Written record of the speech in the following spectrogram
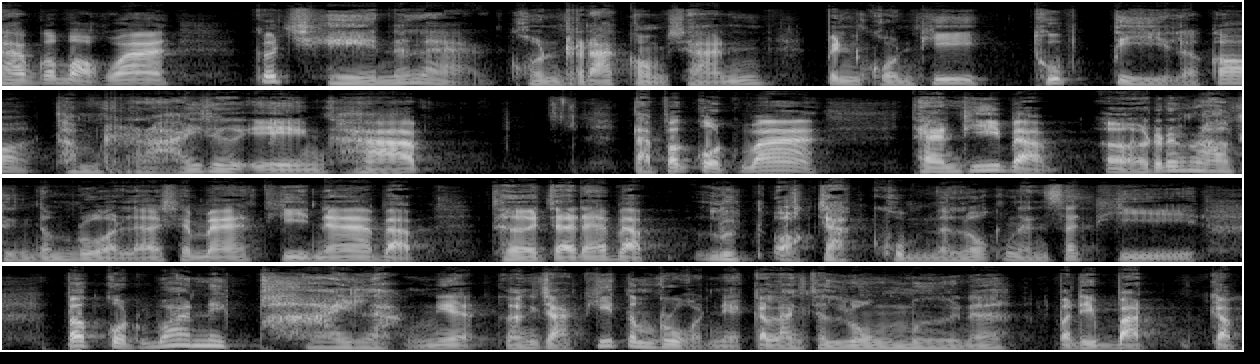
ครับก็บอกว่าก็เชนนั่นแหละ คนรักของฉันเป็นคนที่ทุบตีแล้วก็ทำร้ายเธอเองครับ แต่ปรากฏว่า แทนที่แบบเออเรื่องราวถึงตำรวจแล้วใช่ไหมทีหน้าแบบ เธอจะได้แบบหลุดออกจากขุมนรกนั้นสักที ปรากฏว่าในภายหลังเนี่ยหลังจากที่ตำรวจเนี่ยกำลังจะลงมือนะปฏิบัติกับ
